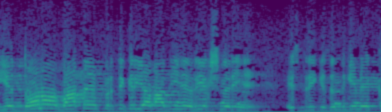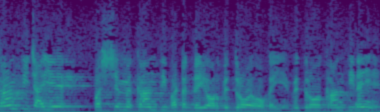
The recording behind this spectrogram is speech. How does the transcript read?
ये दोनों बातें प्रतिक्रियावादी हैं रिएक्शनरी हैं। स्त्री की ज़िंदगी में क्रांति चाहिए, पश्चिम में क्रांति भटक गई और विद्रोह हो गई है। विद्रोह क्रांति नहीं है।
